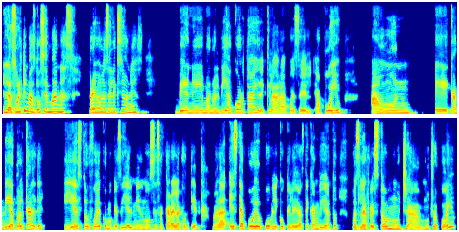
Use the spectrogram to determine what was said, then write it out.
Las últimas dos semanas, previo a las elecciones, viene Manuel Corta y declara pues el apoyo a un eh, candidato alcalde y esto fue como que si él mismo se sacara de la contienda, ¿verdad? Este apoyo público que le dio a este candidato pues le restó mucha, mucho apoyo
